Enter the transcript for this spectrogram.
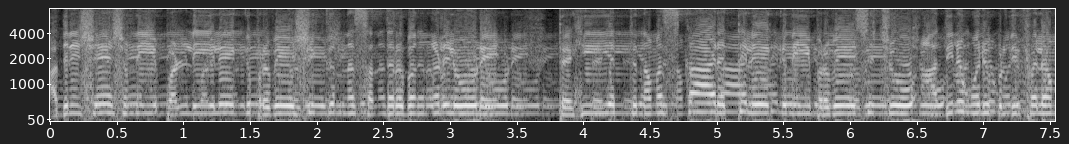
അതിനുശേഷം നീ പള്ളിയിലേക്ക് പ്രവേശിക്കുന്ന സന്ദർഭങ്ങളിലൂടെ തഹീയത്ത് നമസ്കാരത്തിലേക്ക് നീ പ്രവേശിച്ചു. അതിനും ഒരു പ്രതിഫലം.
